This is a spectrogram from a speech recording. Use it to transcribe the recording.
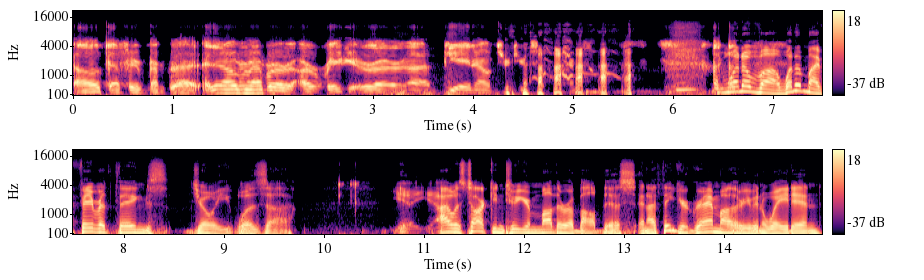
I'll definitely remember that, and then I'll remember our radio our uh, PA announcer one of uh, one of my favorite things, Joey, was uh, I was talking to your mother about this, and I think your grandmother even weighed in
